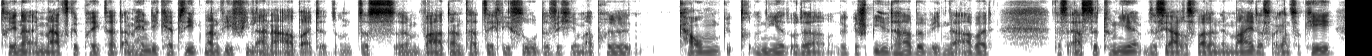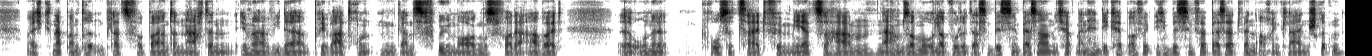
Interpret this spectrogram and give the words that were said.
Trainer im März geprägt hat, am Handicap sieht man, wie viel einer arbeitet. Und das ähm, war dann tatsächlich so, dass ich im April kaum trainiert oder, gespielt habe wegen der Arbeit. Das erste Turnier des Jahres war dann im Mai, das war ganz okay, war ich knapp am dritten Platz vorbei und danach dann immer wieder Privatrunden ganz früh morgens vor der Arbeit, äh, ohne große Zeit für mehr zu haben. Nach dem Sommerurlaub wurde das ein bisschen besser und ich habe mein Handicap auch wirklich ein bisschen verbessert, wenn auch in kleinen Schritten.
